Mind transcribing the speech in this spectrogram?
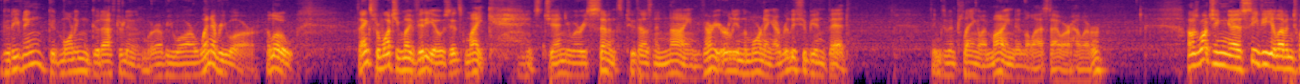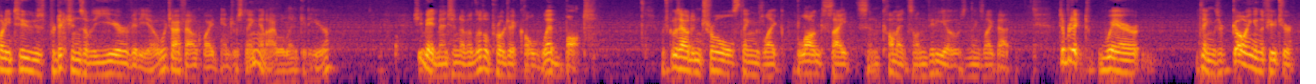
Good evening, good morning, good afternoon, wherever you are, whenever you are. Hello. Thanks for watching my videos. It's Mike. It's January 7th, 2009. Very early in the morning. I really should be in bed. Things have been playing on my mind in the last hour, however. I was watching uh, CV1122's Predictions of the Year video, which I found quite interesting, and I will link it here. She made mention of a little project called WebBot, which goes out and trolls things like blog sites and comments on videos and things like that to predict where things are going in the future.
